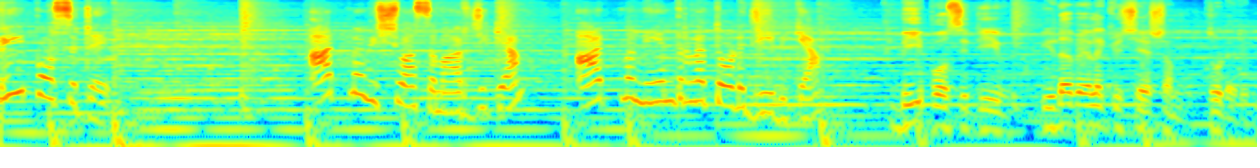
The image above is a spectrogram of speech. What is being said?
ബി പോസിറ്റീവ് ആത്മവിശ്വാസം ആർജിക്കാം. ആത്മനിയന്ത്രണത്തോടെ ജീവിക്കാം. ബി പോസിറ്റീവ് ഇടവേളയ്ക്കു ശേഷം തുടരും.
